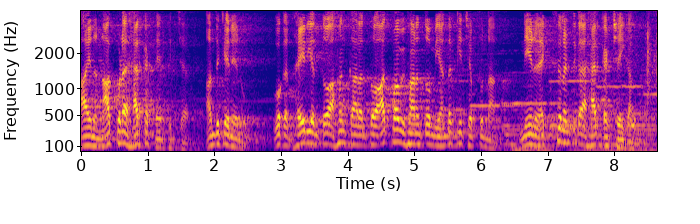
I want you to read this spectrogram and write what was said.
ఆయన నాకు కూడా హెయిర్ కట్ నేర్పించారు. అందుకే నేను ఒక ధైర్యంతో అహంకారంతో ఆత్మాభిమానంతో మీ అందరికీ చెప్తున్నాను. నేను ఎక్సలెంట్గా హెయిర్ కట్ చేయగలను.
